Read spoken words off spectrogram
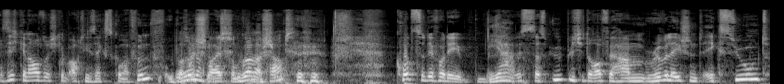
Sehe ich genauso, ich gebe auch die 6,5. Überraschend, überraschend. Kommentar. Kurz zur DVD. Ja. Ist das Übliche drauf. Wir haben Revelation Exhumed.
